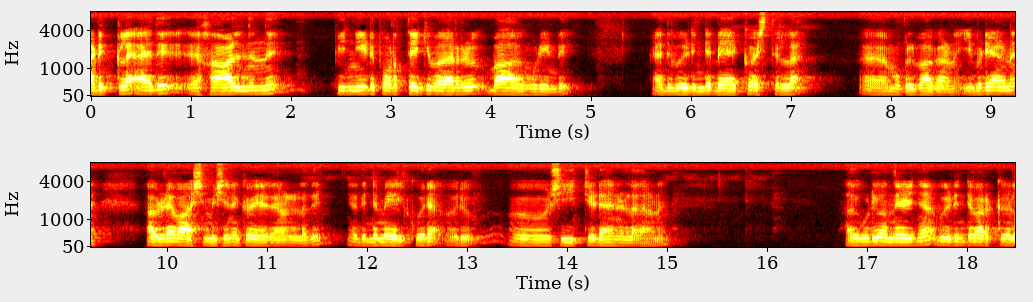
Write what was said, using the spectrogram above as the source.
അടുക്കള അതായത് ഹാളിൽ നിന്ന് പിന്നീട് പുറത്തേക്ക് വേറൊരു ഭാഗം കൂടിയുണ്ട്. അതായത് വീടിന്റെ ബാക്ക് വശത്തുള്ള മുകൾ ഭാഗമാണ്. ഇവിടെയാണ് അവരുടെ വാഷിംഗ് മെഷീനൊക്കെ വരാനുള്ളത്. ഇതിന്റെ മേൽക്കൂര ഒരു ഷീറ്റ് ഇടാനുള്ളതാണ്. അതുകൂടി വന്നു കഴിഞ്ഞാൽ വീടിന്റെ വർക്കുകൾ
